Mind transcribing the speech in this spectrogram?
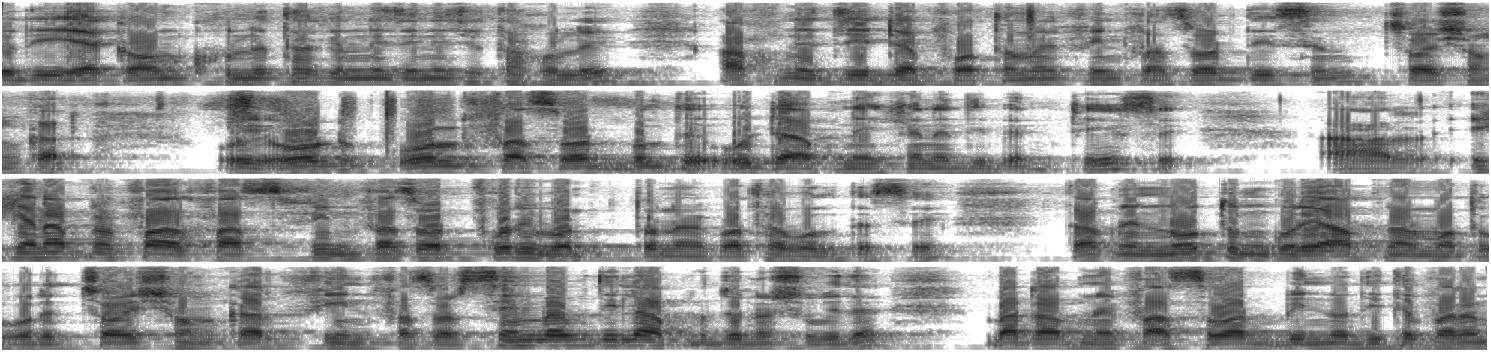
যদি অ্যাকাউন্ট খুলে থাকেন নিজে নিজে, তাহলে আপনি যেটা প্রথমে ফিন পাসওয়ার্ড দিয়েছেন, ছয় সংখ্যার, ওই ওল্ড ওল্ড পাসওয়ার্ড বলতে ওইটা আপনি এখানে দিবেন, ঠিক আছে? আর এখানে আপনার ফার্স্ট ফিন পাসওয়ার্ড পরিবর্তনের কথা বলতেছে। তো আপনি নতুন করে আপনার মতো করে ছয় সংখ্যার ফিন পাসওয়ার্ড সেমভাবে দিলে আপনার জন্য সুবিধা বাট আপনি পাসওয়ার্ড ভিন্ন দিতে পারেন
